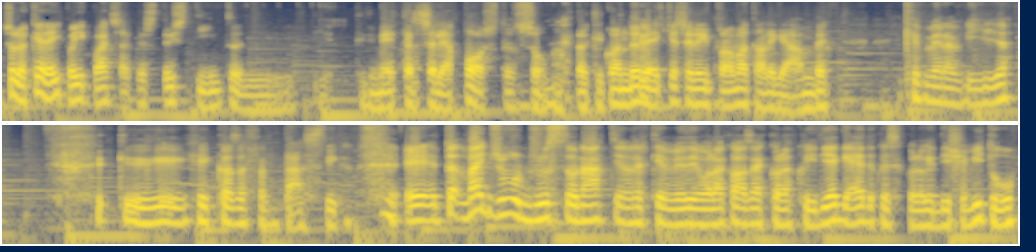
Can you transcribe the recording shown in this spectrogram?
Solo che lei poi qua c'ha questo istinto di, di, di mettersele a posto, insomma, perché quando è vecchia se le ritrova tra le gambe. Che meraviglia. che, che- che cosa fantastica. E t- vai giù giusto un attimo perché vedevo la cosa, eccola qui, di Eged, questo è quello che dicevi tu.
